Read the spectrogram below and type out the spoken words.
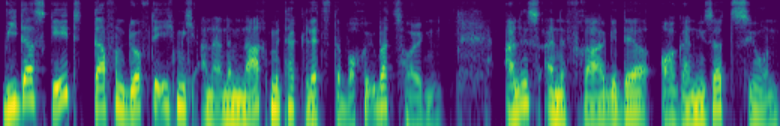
Wie das geht, davon durfte ich mich an einem Nachmittag letzte Woche überzeugen. Alles eine Frage der Organisation.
